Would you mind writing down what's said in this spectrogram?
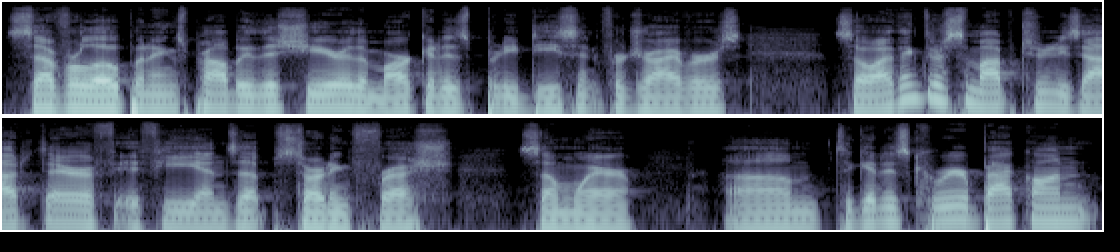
several openings probably this year. The market is pretty decent for drivers, so I think there's some opportunities out there if if he ends up starting fresh somewhere um, to get his career back on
